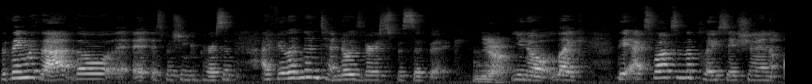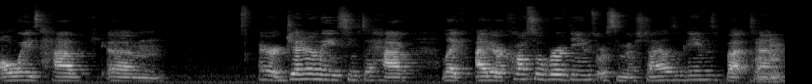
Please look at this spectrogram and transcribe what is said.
The thing with that though, especially in comparison, I feel like Nintendo is very specific. Yeah. You know, like the Xbox and the PlayStation always have, um, or generally seems to have like either a crossover of games or similar styles of games. But um,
